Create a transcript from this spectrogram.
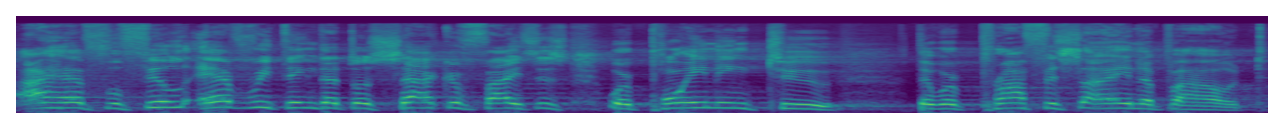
I have fulfilled everything that those sacrifices were pointing to, that were prophesying about.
